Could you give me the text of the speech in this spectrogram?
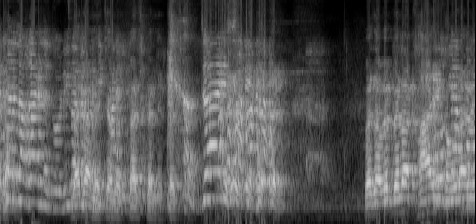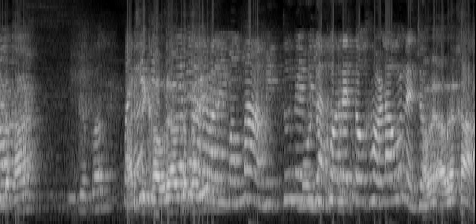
એટલે લગાડ ને થોડી લગાડ લે ચલો ટચ કર લે ટચ જય બસ હવે પેલા ખાઈ ખવડાવી તો ખા. આટલી પછી ખવડાવ તો મીઠું ખરી. લેવાની, મમ્મા મીઠું ને બી મોઢું ખોલે તો ખવડાવું ને જો હવે હવે ખા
